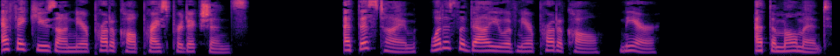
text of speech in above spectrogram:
FAQs on Near Protocol Price Predictions At this time, what is the value of Near Protocol, Near? At the moment,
